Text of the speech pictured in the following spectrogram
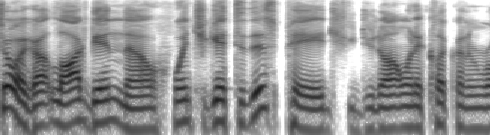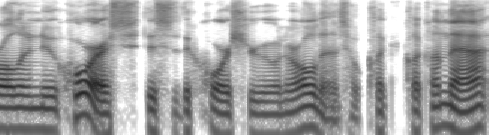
So I got logged in now. Once you get to this page, you do not want to click on enroll in a new course. This is the course you're enrolled in. So click click on that.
